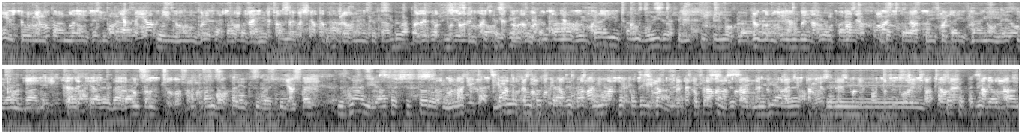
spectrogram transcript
e, jeszcze nie mogą jakby jawnie e, treść nie tego całego świata poglądu. Ale pod pozorem właśnie tego Dokonuje jakby innymi wziął pan zarówno humanizm, doktora, tak, który tutaj z nami jest i on bada tę sprawę dzisiaj z nami, ja to wszystko rozumiem. Dla mnie są to sprawy bardzo mocno podejrzane. Przepraszam, że tak mówię, ale yy, to, co powiedział pan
